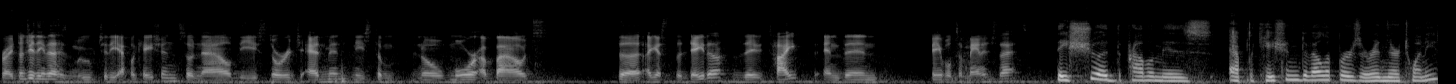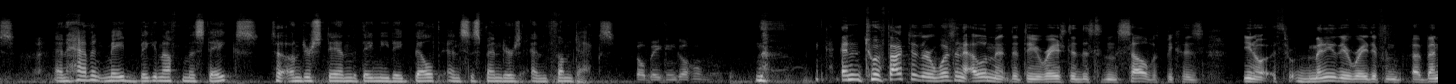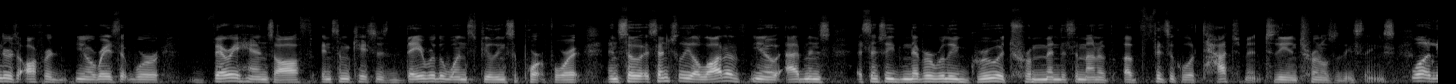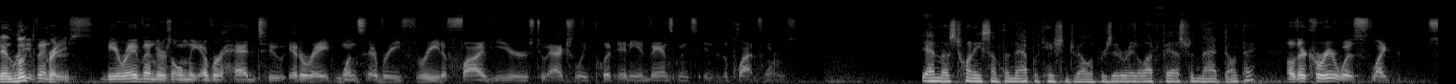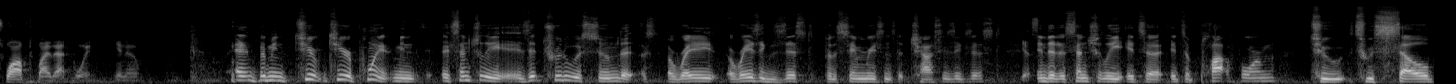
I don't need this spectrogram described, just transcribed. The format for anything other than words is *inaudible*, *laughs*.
Right. Don't you think that has moved to the application? So now the storage admin needs to know more about the, I guess, the data, the type, and then be able to manage that? They should. The problem is application developers are in their 20s uh-huh. and haven't made big enough mistakes to understand that they need a belt and suspenders and thumbtacks. Go big and go home. *laughs* And to a factor, there was an element that the arrays did this to themselves because, you know, th- many of the array different uh, vendors offered, you know, arrays that were very hands-off. In some cases, they were the ones fielding support for it, and so essentially, a lot of you know admins essentially never really grew a tremendous amount of, of physical attachment to the internals of these things. Well, and the array pretty. vendors, the array vendors only ever had to iterate once every three to five years to actually put any advancements into the platforms. And those 20 something application developers iterate a lot faster than that, don't they? Oh, their career was like swapped by that point, you know. And but I mean, to your, to your point, I mean, essentially, is it true to assume that array arrays exist for the same reasons that chassis exist? Yes. In that essentially, it's a it's a platform to to sell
